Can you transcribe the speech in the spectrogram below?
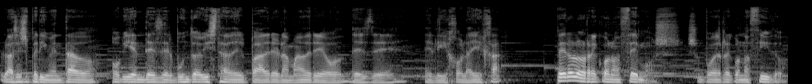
lo has experimentado, o bien desde el punto de vista del padre o la madre, o desde el hijo o la hija. Pero lo reconocemos, es un poder reconocido.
